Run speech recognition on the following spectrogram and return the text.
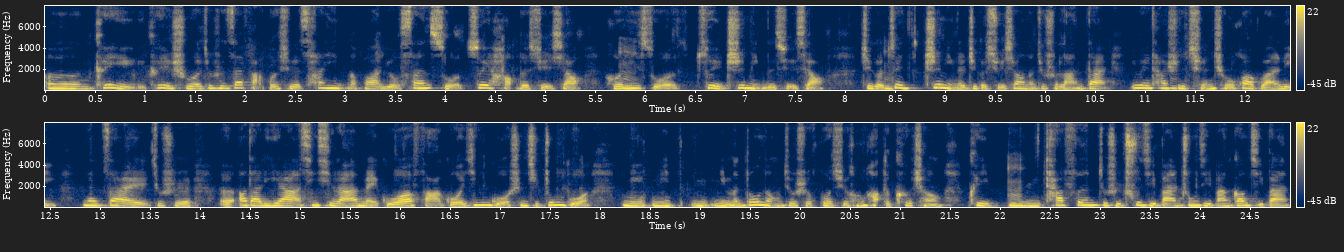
嗯，可以可以说，就是在法国学餐饮的话，有三所最好的学校。和一所最知名的学校，这个最知名的这个学校呢，就是蓝带，因为它是全球化管理。那在就是呃澳大利亚、新西兰、美国、法国、英国，甚至中国，你你你你们都能就是获取很好的课程，可以嗯，它分就是初级班、中级班、高级班。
